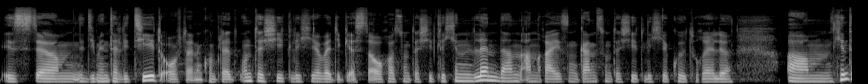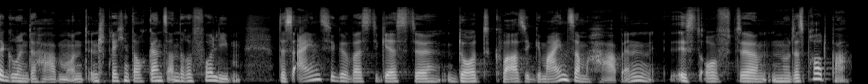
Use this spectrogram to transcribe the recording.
ist ähm, die Mentalität oft eine komplett unterschiedliche, weil die Gäste auch aus unterschiedlichen Ländern anreisen, ganz unterschiedliche kulturelle ähm, Hintergründe haben und entsprechend auch ganz andere Vorlieben. Das Einzige, was die Gäste dort quasi gemeinsam haben, ist oft äh, nur das Brautpaar.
